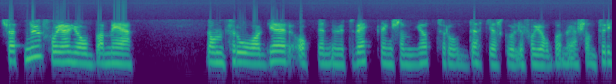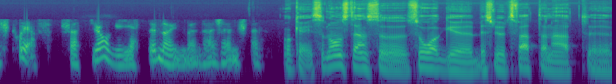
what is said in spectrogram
Så att nu får jag jobba med de frågor och den utveckling som jag trodde att jag skulle få jobba med som turistchef. Så att jag är jättenöjd med den här tjänsten. Okej, så någonstans så såg eh, beslutsfattarna att eh,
